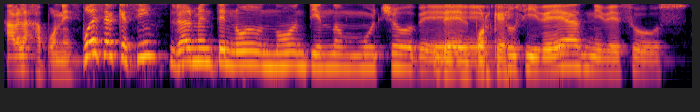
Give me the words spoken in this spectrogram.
habla japonés. Puede ser que sí. Realmente no, no entiendo mucho de Del por qué. sus ideas ni de sus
